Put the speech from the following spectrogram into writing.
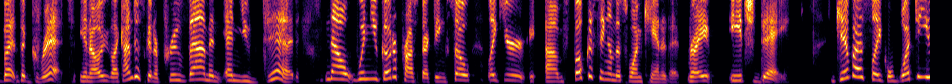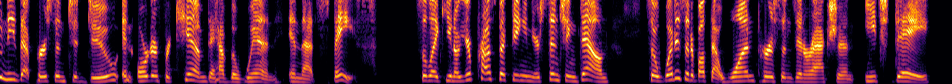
But the grit, you know, like, I'm just going to prove them. And, and you did. Now, when you go to prospecting, so like you're um, focusing on this one candidate, right? Each day give us like what do you need that person to do in order for Kim to have the win in that space? So like, you know, you're prospecting and you're cinching down. So what is it about that one person's interaction each day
